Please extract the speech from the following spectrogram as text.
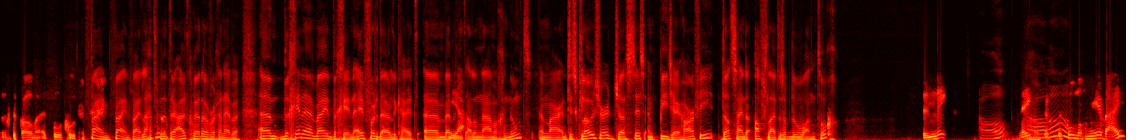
terug te komen. Het voelt goed. Fijn, fijn, fijn. Laten we het er uitgebreid over gaan hebben. Ehm, beginnen bij het begin, even voor de duidelijkheid. Ehm, we hebben Ja. net alle namen genoemd. eh, Maar Disclosure, Justice en PJ Harvey... dat zijn de afsluiters op de One, toch? Eh, Nee, Oh. nee Oh. er, er komt nog meer bij.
